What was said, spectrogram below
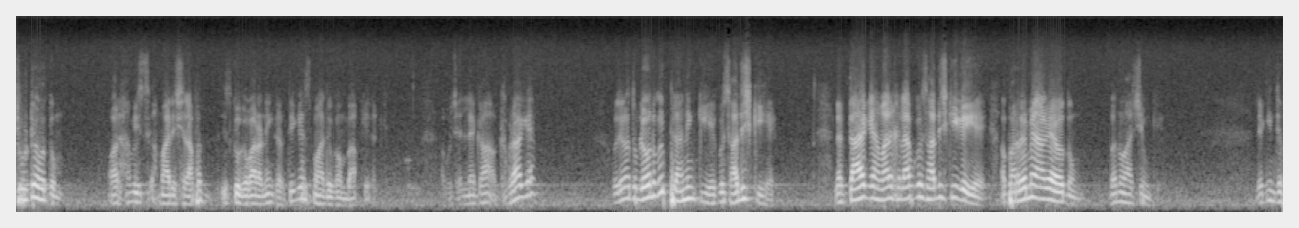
جھوٹے ہو تم اور ہم اس، ہماری شرافت اس کو گوارا نہیں کرتی کہ اس معاہدے کو ہم باقی رکھیں۔ ابو جہل نے کہا، گھبرا گیا۔ اس نے کہا، تم لوگوں نے کوئی پلاننگ کی ہے، کوئی سازش کی ہے؟ لگتا ہے کہ ہمارے خلاف کوئی سازش کی گئی ہے۔ اب بھرے میں آ گئے ہو تم، بنو ہاشم کی لیکن جب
